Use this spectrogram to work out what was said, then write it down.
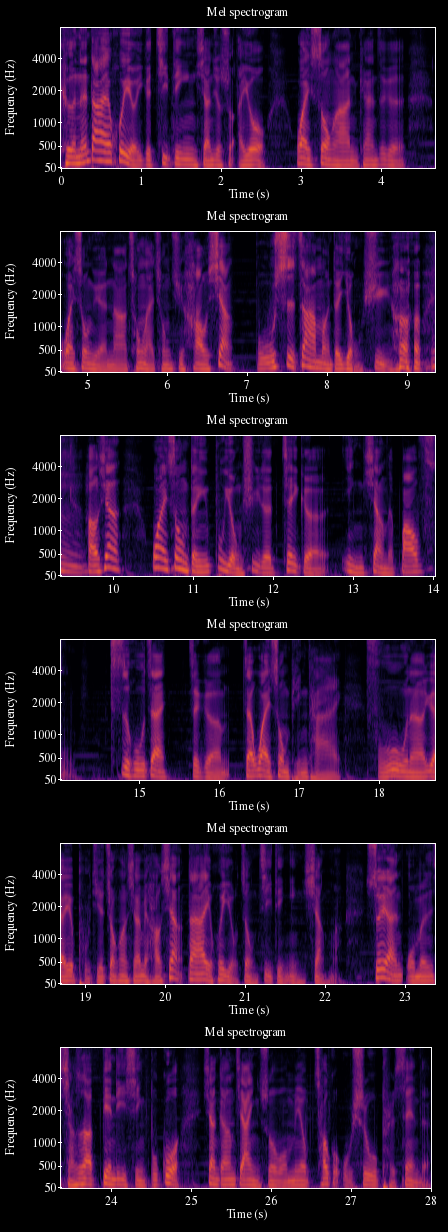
可能大家会有一个既定印象，就是说，哎呦，外送啊，你看这个外送员呐，冲来冲去，好像不是这么的永续，嗯，好像外送等于不永续的这个印象的包袱。似乎在这个在外送平台服务呢越来越普及的状况下面，好像大家也会有这种既定印象嘛。虽然我们享受到便利性，不过像刚刚佳颖说，我们有超过五十五 percent 的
